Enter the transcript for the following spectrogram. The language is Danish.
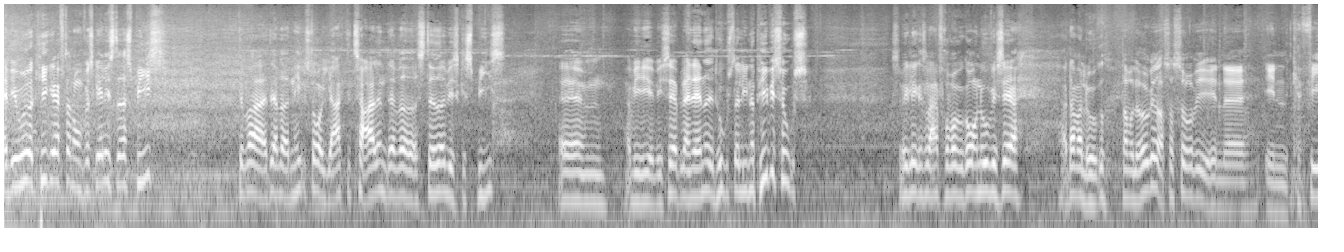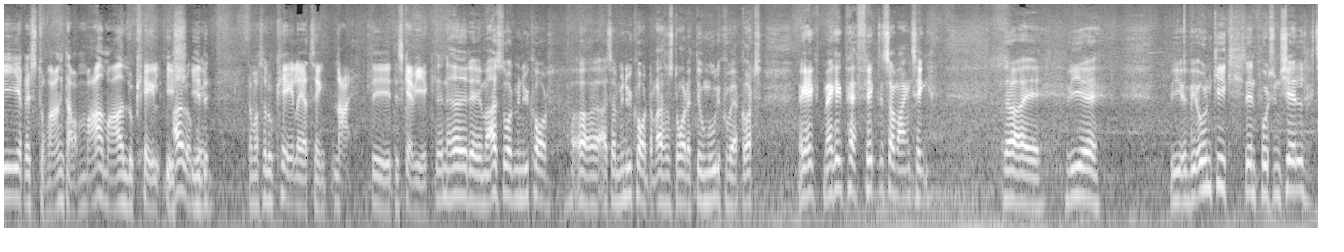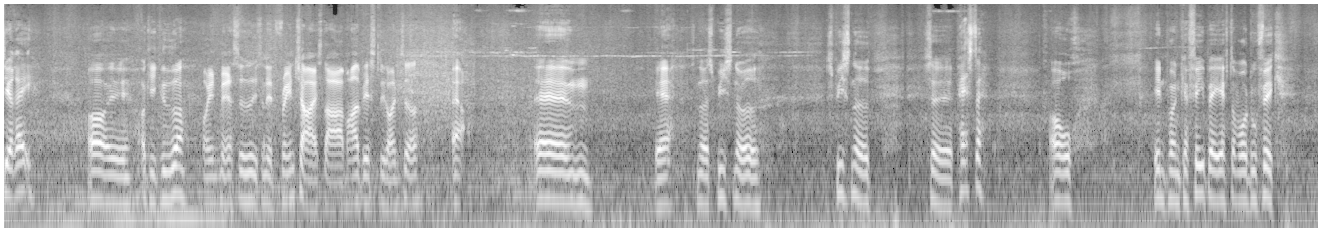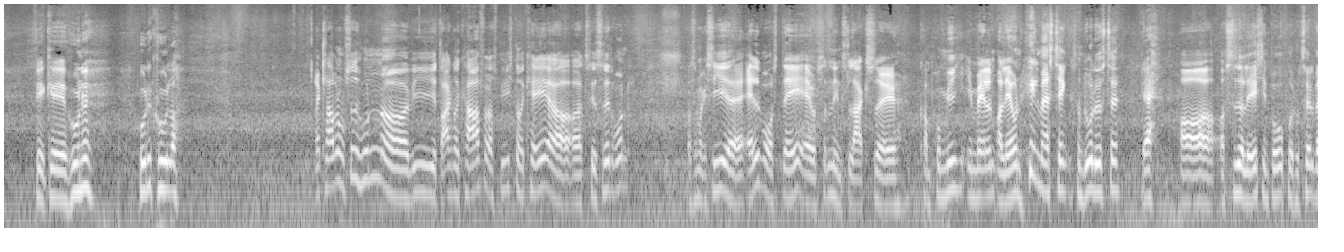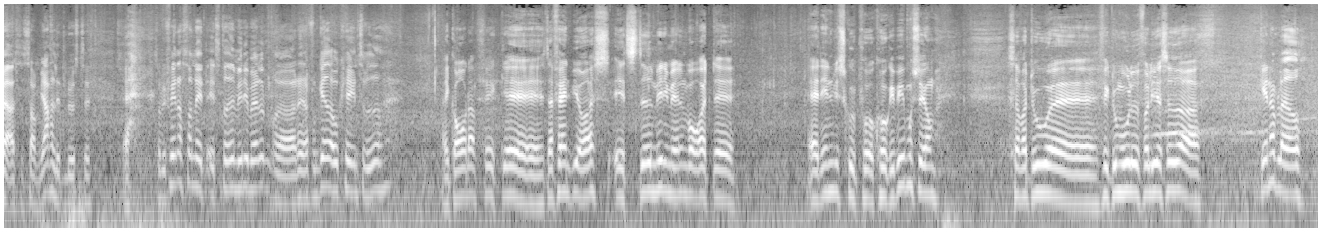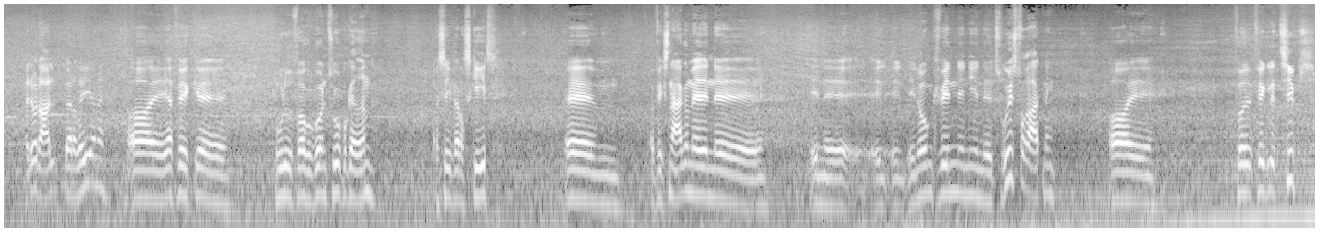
er vi ude og kigge efter nogle forskellige steder at spise. Det, var, det har været en helt stor jagt i Thailand. Det har været steder, vi skal spise. Øhm, og vi, vi ser blandt andet et hus, der ligner Pipis hus. Som ikke ligger så langt fra, hvor vi går nu. Vi ser, og der var lukket. Der var lukket, og så så vi en, uh, en café-restaurant, der var meget, meget lokal Meget i det. Den var så lokal, at jeg tænkte, nej, det, det skal vi ikke. Den havde et øh, meget stort menukort, og, altså et menukort, der var så stort, at det umuligt kunne være godt. Man kan ikke, man kan ikke perfekte så mange ting. Så øh, vi, øh, vi, vi undgik den potentielle diarré og, øh, og gik videre. Og endte med at sidde i sådan et franchise, der er meget vestligt orienteret. Øhm, ja, sådan noget at spise noget, spise noget øh, pasta, og ind på en café bagefter, hvor du fik, fik øh, hunde, hundekulder. Jeg klappede nogle søde hunde, og vi drak noget kaffe og spiste noget kage og, og trissede lidt rundt. Og så man kan sige, at alle vores dage er jo sådan en slags øh, kompromis imellem at lave en hel masse ting, som du har lyst til, Ja, og, og sidde og læse en bog på et hotelværelse, som jeg har lidt lyst til. Ja. Så vi finder sådan et, et sted midt imellem, og det har fungeret okay indtil videre. Og i går der, fik, øh, der fandt vi også et sted midt imellem, hvor at, øh, at inden vi skulle på KGB-museum, så var du, øh, fik du mulighed for lige at sidde og genoplade Ja, det var dejligt. batterierne, og øh, jeg fik øh, mulighed for at kunne gå en tur på gaden og se, hvad der skete. Øhm, og fik snakket med en, øh, en, øh, en, en, en ung kvinde inde i en øh, turistforretning, og øh, fået, fik lidt tips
